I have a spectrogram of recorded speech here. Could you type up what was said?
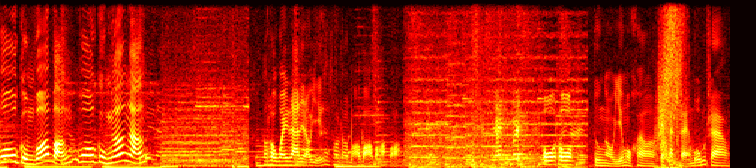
vô cùng vớ vẩn vô cùng ngớ ngẩn thôi thôi quay ra đi đạo diễn thôi thôi bỏ bỏ bỏ bỏ thua thua tôi ngồi giữa một cái khách sạn 4 sao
